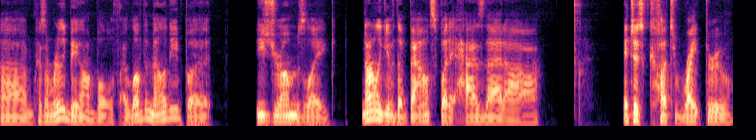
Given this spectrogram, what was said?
um because i'm really big on both. I love the melody but these drums like not only give it the bounce but it has that uh it just cuts right through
